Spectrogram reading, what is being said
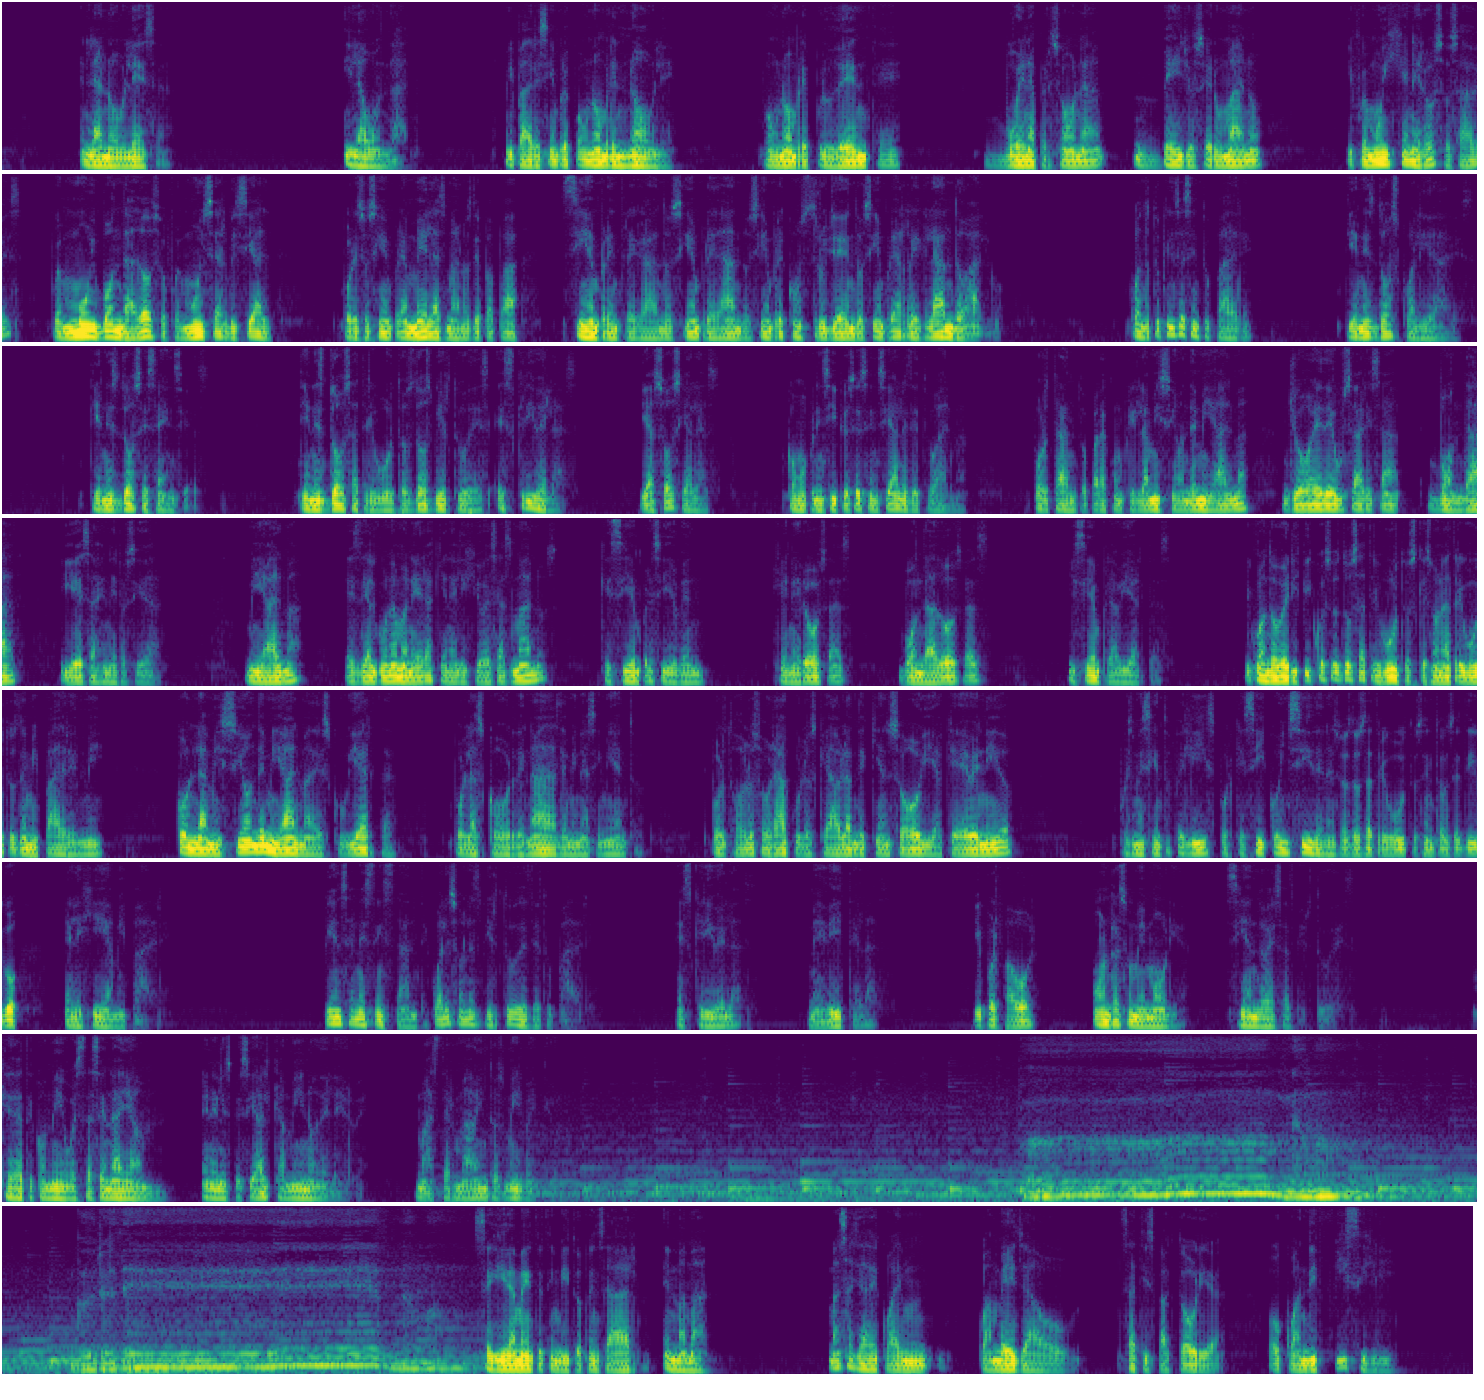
la nobleza y la bondad. Mi Padre siempre fue un hombre noble, fue un hombre prudente, buena persona, bello ser humano y fue muy generoso, ¿sabes? Fue muy bondadoso, fue muy servicial. Por eso siempre amé las manos de papá, siempre entregando, siempre dando, siempre construyendo, siempre arreglando algo. Cuando tú piensas en tu Padre, tienes dos cualidades, tienes dos esencias, tienes dos atributos, dos virtudes, escríbelas y asócialas como principios esenciales de tu alma. Por tanto, para cumplir la misión de mi alma, yo he de usar esa bondad y esa generosidad. Mi alma es de alguna manera quien eligió esas manos que siempre sirven, generosas, bondadosas y siempre abiertas. Y cuando verifico esos dos atributos que son atributos de mi Padre en mí, con la misión de mi alma descubierta por las coordenadas de mi nacimiento, por todos los oráculos que hablan de quién soy y a qué he venido, pues me siento feliz porque sí coinciden esos dos atributos. Entonces digo, elegí a mi Padre. Piensa en este instante, ¿cuáles son las virtudes de tu Padre? Escríbelas, medítelas y por favor, honra su memoria siendo esas virtudes. Quédate conmigo, estás en en el especial Camino del Héroe, Mastermind 2021. Seguidamente te invito a pensar en mamá. Más allá de cuán, bella o satisfactoria o cuán difícil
